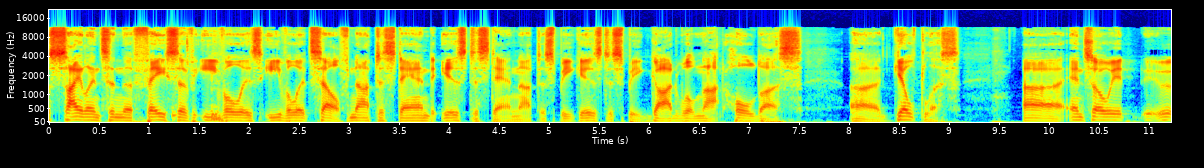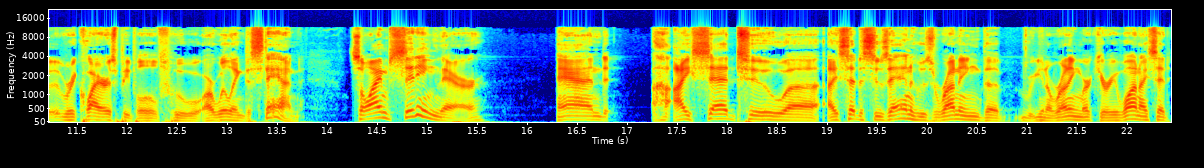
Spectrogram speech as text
Silence in the face of evil is evil itself. Not to stand is to stand. Not to speak is to speak. God will not hold us uh, guiltless. Uh, and so it, it requires people who are willing to stand. So I'm sitting there, and I said to uh, I said to Suzanne, who's running the you know running Mercury One, I said,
